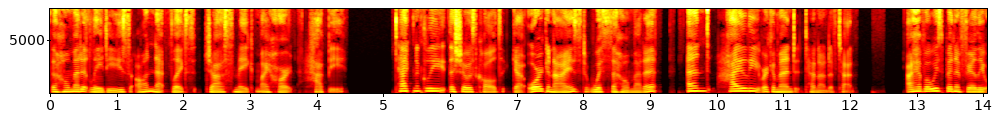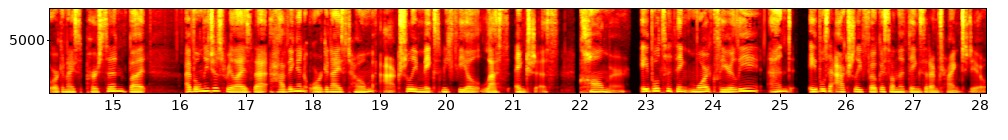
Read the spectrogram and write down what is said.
the Home Edit ladies on Netflix just make my heart happy. Technically, the show is called Get Organized with the Home Edit and highly recommend 10 out of 10. I have always been a fairly organized person, but I've only just realized that having an organized home actually makes me feel less anxious, calmer, able to think more clearly, and able to actually focus on the things that I'm trying to do.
